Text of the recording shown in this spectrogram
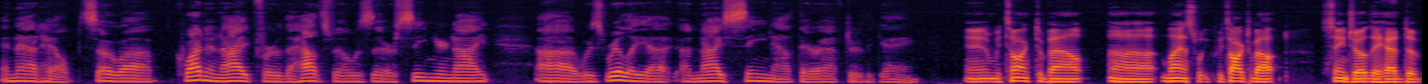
and that helped. So, uh, quite a night for the Hallettsville. It was their senior night. Uh, was really a, a, nice scene out there after the game. And we talked about uh, last week. We talked about St. Joe. They had to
